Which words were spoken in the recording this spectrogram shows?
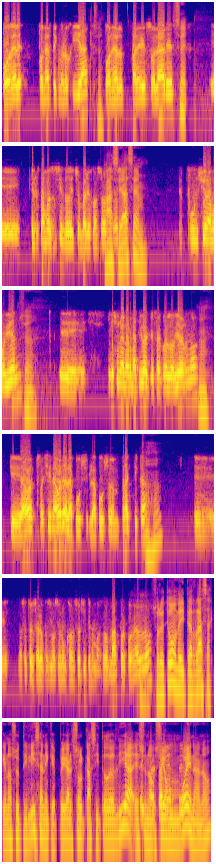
poder poner tecnología, poner paneles solares, eh, que lo estamos haciendo de hecho en varios consorcios. Ah, ¿se hacen? Funciona muy bien. Eh, es una normativa que sacó el gobierno, mm. que recién ahora la puso, la puso en práctica. Eh, nosotros ya lo pusimos en un consorcio y tenemos dos más por ponerlo. Sobre todo donde hay terrazas que no se utilizan y que pega el sol casi todo el día, es una opción buena, ¿no?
